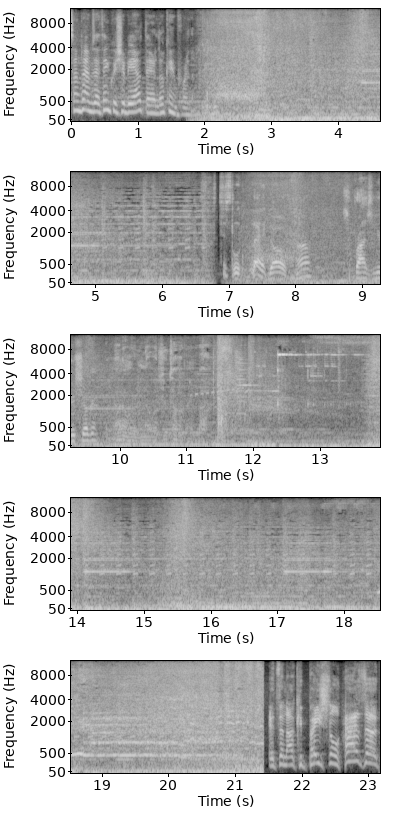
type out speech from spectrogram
Sometimes I think we should be out there looking for them. Just l- let it go, huh? Surprising you, sugar? I don't really know what you're talking about. It's an occupational hazard!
